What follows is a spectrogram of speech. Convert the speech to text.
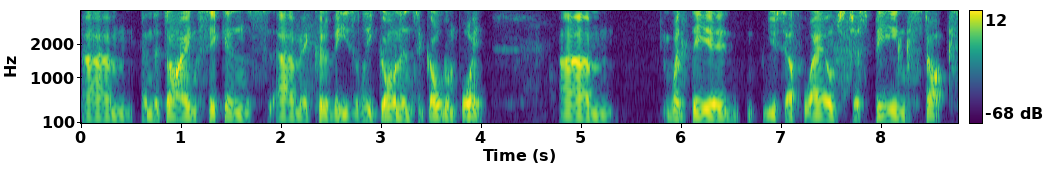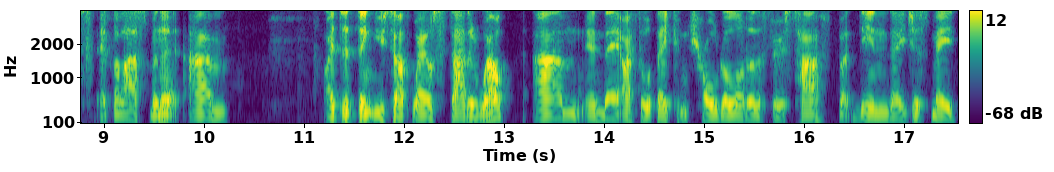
um, in the dying seconds, um, it could have easily gone into Golden Point. Um, with the New South Wales just being stopped at the last minute. Um, I did think New South Wales started well, um, and they I thought they controlled a lot of the first half, but then they just made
